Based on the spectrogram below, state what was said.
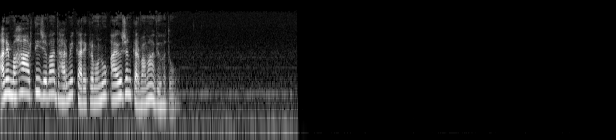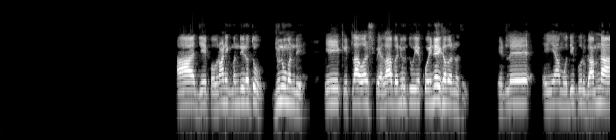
અને મહાઆરતી જેવા ધાર્મિક કાર્યક્રમોનું આયોજન કરવામાં આવ્યું હતું. આ જે પૌરાણિક મંદિર હતું, જૂનું મંદિર, એ કેટલા વર્ષ પહેલા બન્યું હતું એ કોઈને ખબર નથી. એટલે અહીંયા મોદીપુર ગામના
